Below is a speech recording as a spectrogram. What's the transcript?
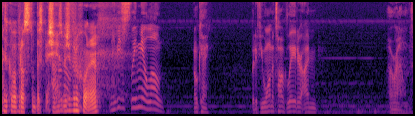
Tylko po prostu bezpiecznie jest być w ruchu, nie? Maybe just leave me alone. Okay. But if you want to talk later, I'm around.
